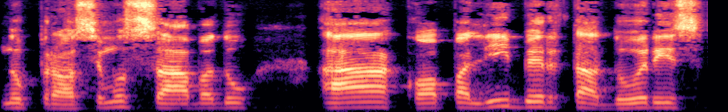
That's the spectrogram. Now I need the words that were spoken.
no próximo sábado a Copa Libertadores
